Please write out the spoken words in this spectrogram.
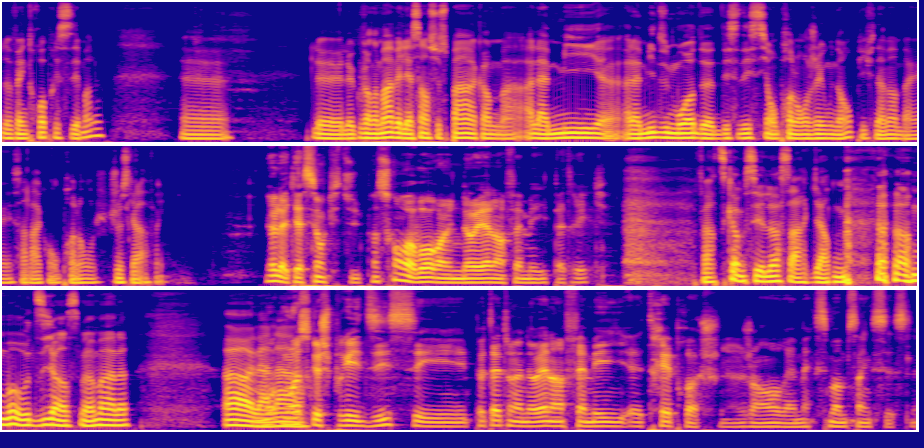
le 23 précisément. le, gouvernement avait laissé en suspens comme à, à la mi, à la mi du mois de décider si on prolongeait ou non, puis finalement, ben, ça a l'air qu'on prolonge jusqu'à la fin. Là, la question qui tue. Est-ce qu'on va avoir un Noël en famille, Patrick? Parti comme c'est là, ça regarde mal en maudit en ce moment, là. Oh là moi, là. moi, ce que je prédis, c'est peut-être un Noël en famille euh, très proche. là, genre euh, maximum 5-6.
